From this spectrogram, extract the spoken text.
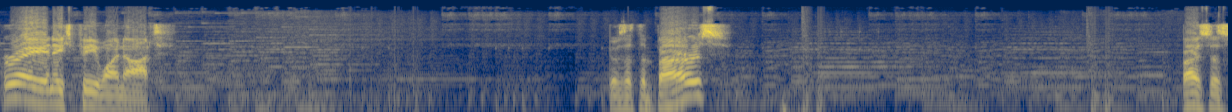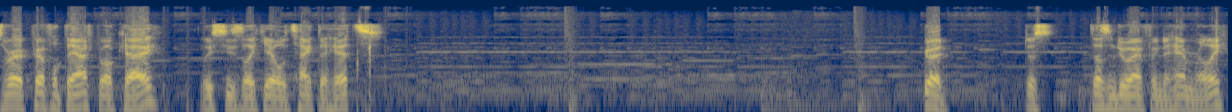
Hooray, an HP, why not? Goes at the bars. Bars does very pitiful damage, but okay. At least he's like able to tank the hits. Good. Just doesn't do anything to him, really.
